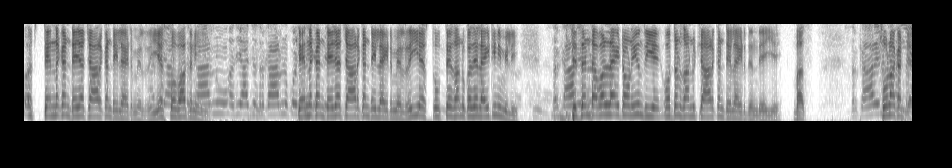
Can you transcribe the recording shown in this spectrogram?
3 ਘੰਟੇ ਜਾਂ 4 ਘੰਟੇ ਲਾਈਟ ਮਿਲ ਰਹੀ ਹੈ ਇਸ ਤੋਂ ਵੱਧ ਨਹੀਂ। ਨੂੰ ਅਸੀਂ ਅੱਜ ਸਰਕਾਰ ਨੂੰ ਕੁਝ 3 ਘੰਟੇ ਜਾਂ 4 ਘੰਟੇ ਲਾਈਟ ਮਿਲ ਰਹੀ ਹੈ ਇਸ ਤੋਂ ਉੱਤੇ ਸਾਨੂੰ ਕਦੇ ਲਾਈਟ ਹੀ ਨਹੀਂ ਮਿਲੀ। ਜਿੱਦਣ ਡਬਲ ਲਾਈਟ ਆਉਣੀ ਹੁੰਦੀ ਹੈ ਉਦੋਂ ਸਾਨੂੰ 4 ਘੰਟੇ ਲਾਈਟ ਦਿੰਦੇ ਆ ਜੀ ਇਹ ਬਸ। ਸਰਕਾਰ 16 ਘੰਟੇ।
